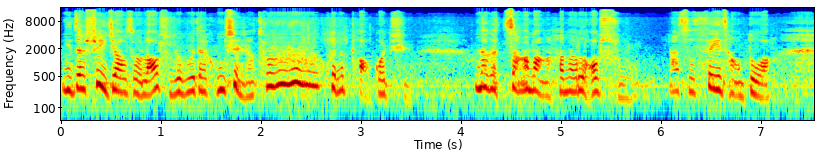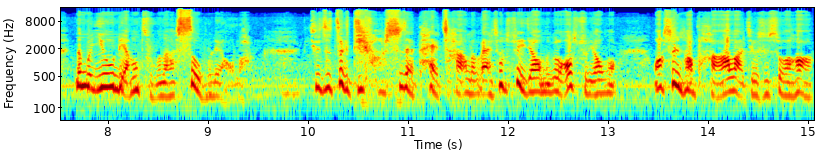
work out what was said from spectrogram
你在睡觉的时候，老鼠就会在从身上突突会能跑过去，那个蟑螂和那个老鼠那是非常多，那么有两组呢受不了了，就是这个地方实在太差了，晚上睡觉那个老鼠要往往身上爬了，就是说哈，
